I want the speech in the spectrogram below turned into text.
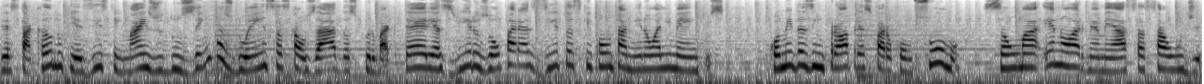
destacando que existem mais de 200 doenças causadas por bactérias, vírus ou parasitas que contaminam alimentos. Comidas impróprias para o consumo são uma enorme ameaça à saúde,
